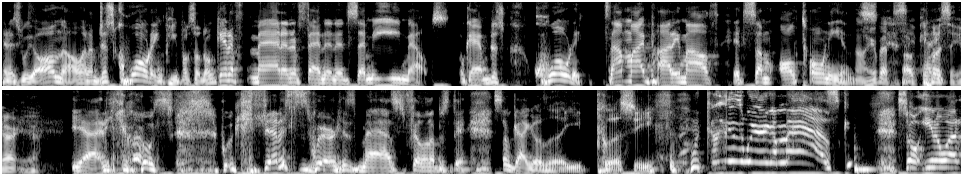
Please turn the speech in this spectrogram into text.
And as we all know, and I'm just quoting people, so don't get mad and offended and send me emails. Okay, I'm just quoting. It's not my potty mouth. It's some Altonians. Oh, you're about to say okay? pussy, aren't you? Yeah, and he goes, Dennis is wearing his mask, filling up his. Day. Some guy goes, oh, you pussy. He's wearing a mask. So, you know what?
